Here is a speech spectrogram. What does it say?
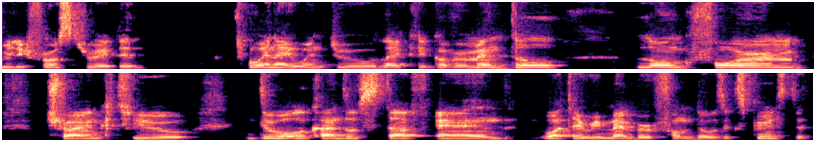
really frustrated when i went to like a governmental long form trying to do all kinds of stuff and what i remember from those experiences that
